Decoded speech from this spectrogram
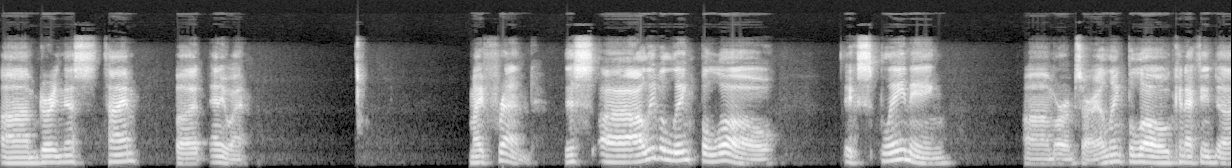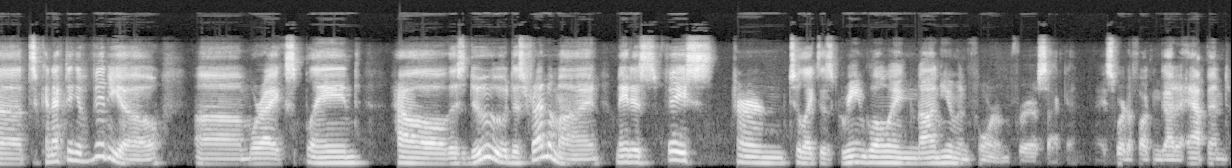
um, during this time. But anyway, my friend, this uh, I'll leave a link below explaining, um, or I'm sorry, a link below connecting uh, to connecting a video um, where I explained how this dude, this friend of mine, made his face turn to like this green glowing non-human form for a second. I swear to fucking God, it happened.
